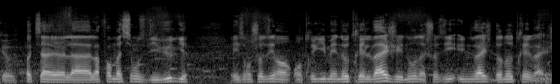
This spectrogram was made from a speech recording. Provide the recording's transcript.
pour euh, que, pas que l'information se divulgue. Ils ont choisi entre guillemets notre élevage et nous on a choisi une vache dans notre élevage.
